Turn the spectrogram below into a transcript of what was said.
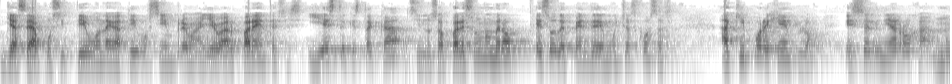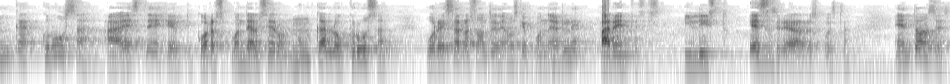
ya sea positivo o negativo, siempre van a llevar paréntesis. Y este que está acá, si nos aparece un número, eso depende de muchas cosas. Aquí, por ejemplo, esa línea roja nunca cruza a este eje, el que corresponde al cero, nunca lo cruza. Por esa razón tenemos que ponerle paréntesis. Y listo, esa sería la respuesta. Entonces,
